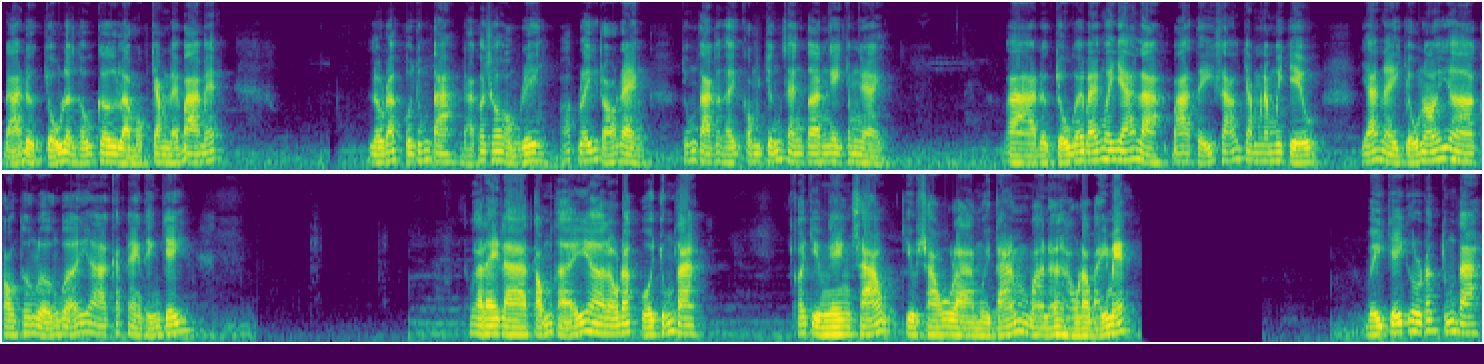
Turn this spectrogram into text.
Đã được chủ lên thổ cư là 103 m Lô đất của chúng ta đã có số hồng riêng, pháp lý rõ ràng. Chúng ta có thể công chứng sang tên ngay trong ngày. Và được chủ gửi bán với giá là 3 tỷ 650 triệu. Giá này chủ nói ờ, còn thương lượng với ờ, khách hàng thiện chí. Và đây là tổng thể ờ, lô đất của chúng ta. Có chiều ngang 6 chiều sâu là 18 và nở hậu là 7 mét. Vị trí của lô đất chúng ta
